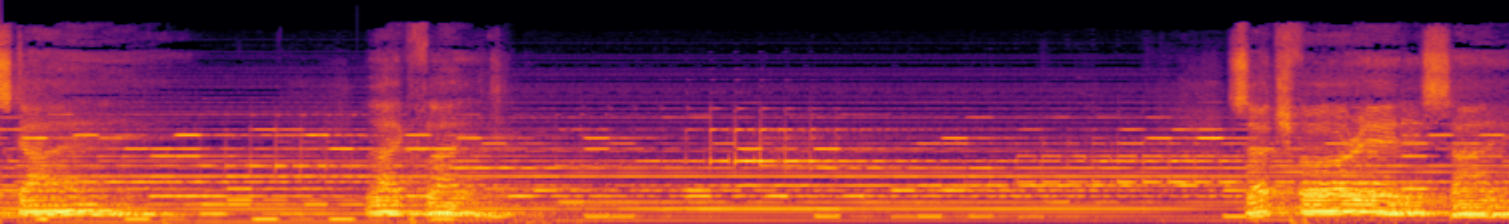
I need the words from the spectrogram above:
sky like flight. Search for any sign.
